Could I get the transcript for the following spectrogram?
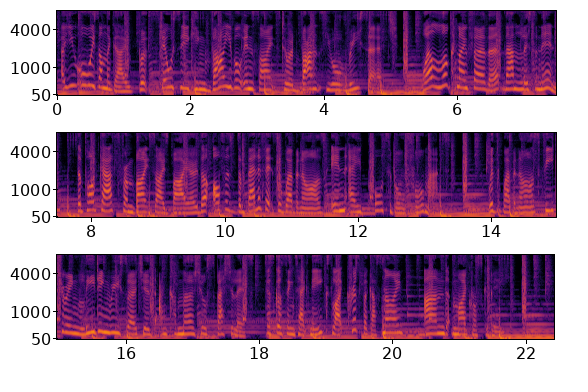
Are you always on the go, but still seeking valuable insights to advance your research? Well, look no further than Listen In, the podcast from Bitesize Bio that offers the benefits of webinars in a portable format. With webinars featuring leading researchers and commercial specialists discussing techniques like CRISPR Cas9 and microscopy.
